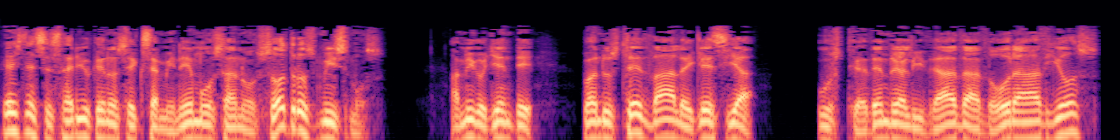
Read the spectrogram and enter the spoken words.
Es necesario que nos examinemos a nosotros mismos. Amigo oyente, cuando usted va a la iglesia, ¿usted en realidad adora a Dios?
